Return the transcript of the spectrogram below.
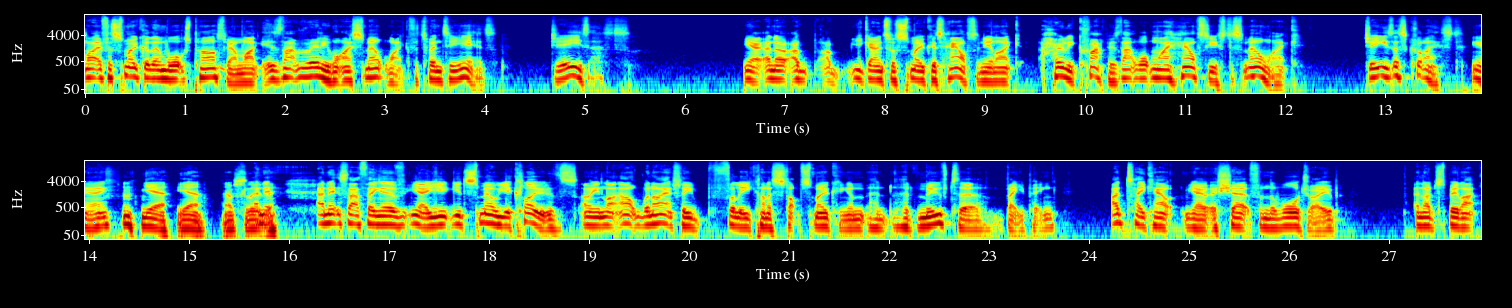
like, if a smoker then walks past me, I'm like, "Is that really what I smelt like for 20 years?" Jesus. Yeah, and I, I, I, you go into a smoker's house and you're like, holy crap, is that what my house used to smell like? Jesus Christ, you know? Yeah, yeah, and, absolutely. it, and it's that thing of, you know, you, you'd smell your clothes. I mean, like when I actually fully kind of stopped smoking and had, had moved to vaping, I'd take out, you know, a shirt from the wardrobe and I'd just be like,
